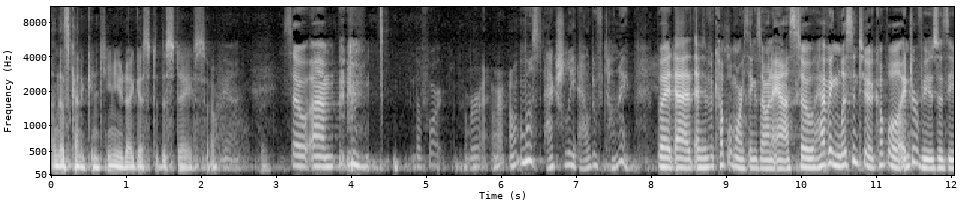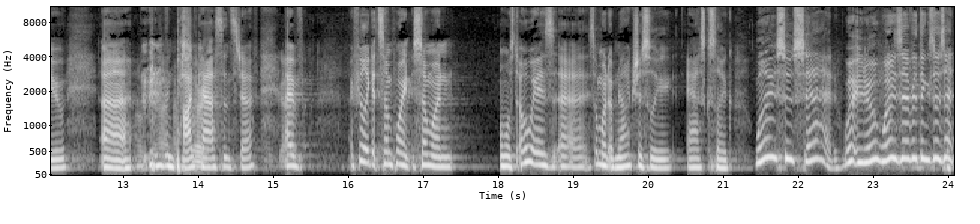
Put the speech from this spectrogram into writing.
and that's kind of continued i guess to this day so. Yeah. So um, we're, almost actually out of time, but uh, I have a couple more things I want to ask. So having listened to a couple of interviews with you uh, and Oh, I'm podcasts and stuff, God. I've I feel like at some point someone almost always uh, somewhat obnoxiously asks like. Why is so sad? What you know? Why is everything so sad?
